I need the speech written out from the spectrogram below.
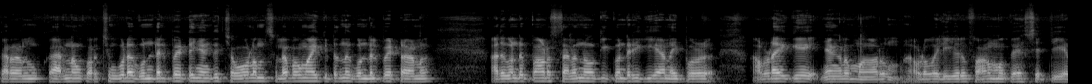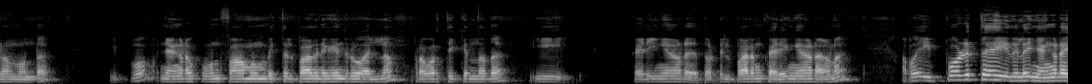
കാരണം കാരണം കുറച്ചും കൂടെ ഗുണ്ടൽപേട്ട് ഞങ്ങൾക്ക് ചോളം സുലഭമായി കിട്ടുന്ന ഗുണ്ടൽപേട്ടാണ്. അതുകൊണ്ട് ഇപ്പോൾ അവിടെ സ്ഥലം നോക്കിക്കൊണ്ടിരിക്കുകയാണ്. ഇപ്പോൾ അവിടേക്ക് ഞങ്ങൾ മാറും. അവിടെ വലിയൊരു ഫാമൊക്കെ സെറ്റ് ചെയ്യണമെന്നുണ്ട്. ഇപ്പോൾ ഞങ്ങളുടെ കൂൺ ഫാമും വിത്തുൽപാദന കേന്ദ്രവും എല്ലാം പ്രവർത്തിക്കുന്നത് ഈ കരിങ്ങാട് തൊട്ടിൽപ്പാലം കരിങ്ങാടാണ്. അപ്പോൾ ഇപ്പോഴത്തെ ഇതിൽ ഞങ്ങളുടെ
